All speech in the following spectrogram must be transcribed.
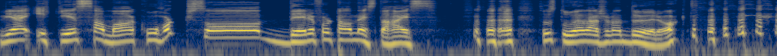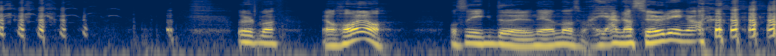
vi er ikke i samme kohort, så dere får ta neste heis. så sto jeg der som en dørvakt. og hørte meg Jaha, ja. Og så gikk dørene igjen, og så Jævla søringa!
